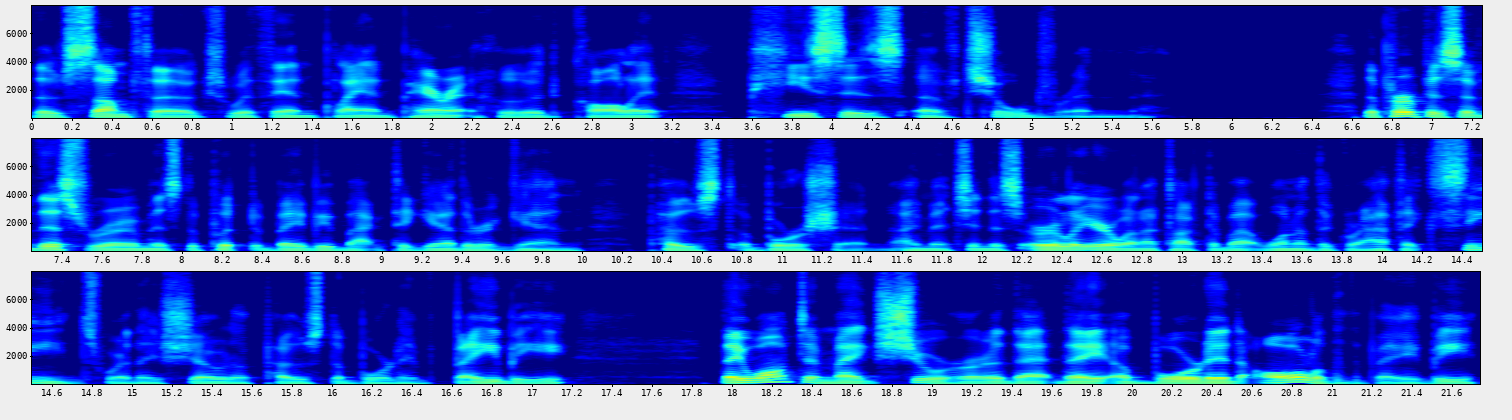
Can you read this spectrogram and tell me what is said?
Though some folks within Planned Parenthood call it pieces of children. The purpose of this room is to put the baby back together again post abortion. I mentioned this earlier when I talked about one of the graphic scenes where they showed a post abortive baby. They want to make sure that they aborted all of the baby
